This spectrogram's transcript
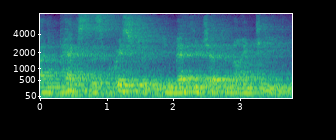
unpacks this question in Matthew chapter 19.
